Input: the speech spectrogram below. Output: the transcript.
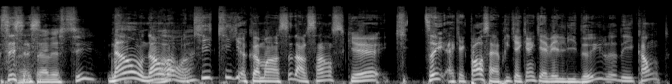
C'est un travesti? Non, non, non. Hein? Qui, qui a commencé dans le sens que, tu sais, à quelque part, ça a pris quelqu'un qui avait l'idée des comptes.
